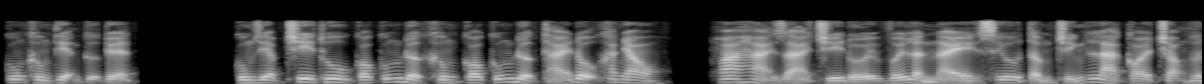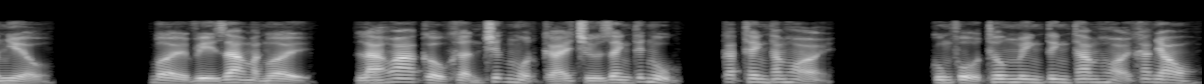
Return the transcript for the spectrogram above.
cũng không tiện cự tuyệt. Cùng diệp chi thu có cũng được không có cũng được thái độ khác nhau, hoa hải giải trí đối với lần này siêu tầm chính là coi trọng hơn nhiều. Bởi vì ra mặt mời, là hoa cầu khẩn trước một cái chứ danh tiết mục cắt thanh thăm hỏi. Cùng phổ thông minh tinh thăm hỏi khác nhau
